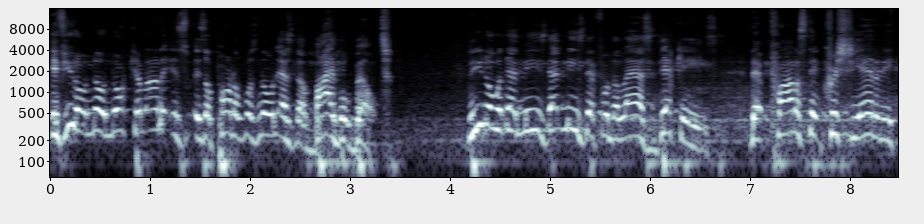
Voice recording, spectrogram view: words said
If you don't know, North Carolina is, is a part of what's known as the Bible Belt. Do you know what that means? That means that for the last decades, that Protestant Christianity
